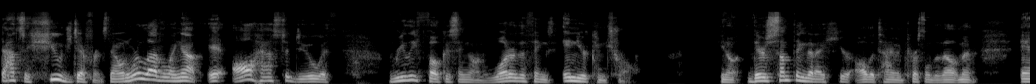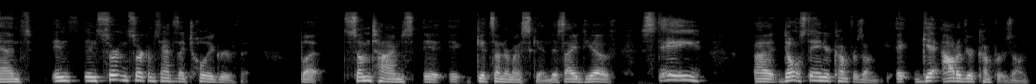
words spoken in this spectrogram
That's a huge difference. Now, when we're leveling up, it all has to do with really focusing on what are the things in your control. You know, there's something that I hear all the time in personal development, and in in certain circumstances, I totally agree with it. But sometimes it, it gets under my skin. This idea of stay, uh, don't stay in your comfort zone. Get out of your comfort zone.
